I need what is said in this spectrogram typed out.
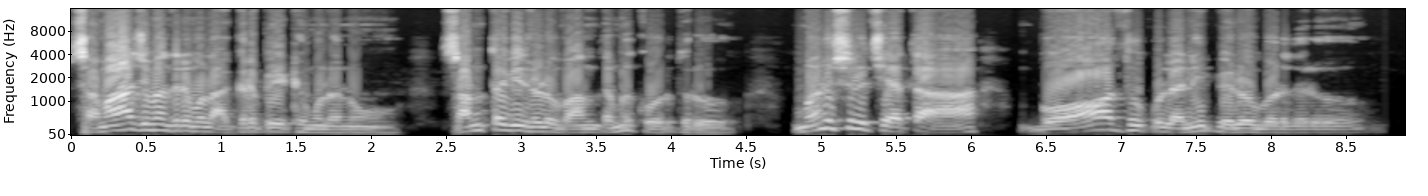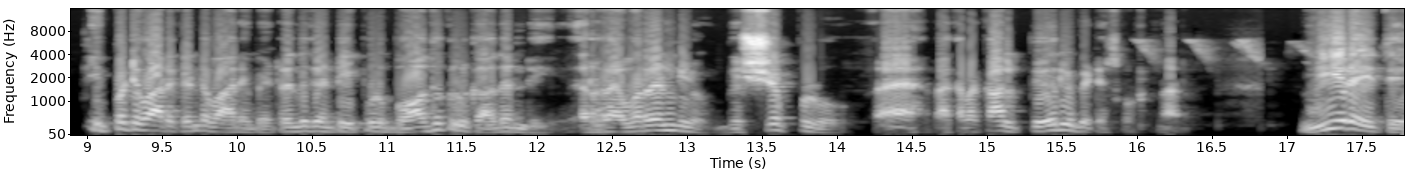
సమాజ మందిరముల అగ్రపీఠములను సొంత విధులు వందములు కోరుతురు మనుషుల చేత బోధకులని పిలువబడుదురు. ఇప్పటి వారికంటే వారే బెటర్ ఎందుకంటే ఇప్పుడు బోధకులు కాదండి రెవరెండ్లు బిషప్లు రకరకాల పేర్లు పెట్టేసుకుంటున్నారు. మీరైతే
